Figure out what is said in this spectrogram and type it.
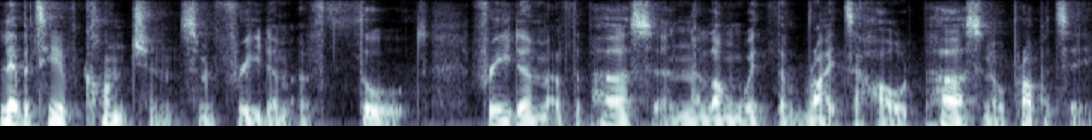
liberty of conscience and freedom of thought, freedom of the person along with the right to hold personal property,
